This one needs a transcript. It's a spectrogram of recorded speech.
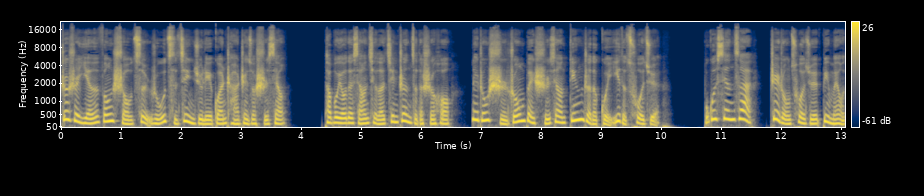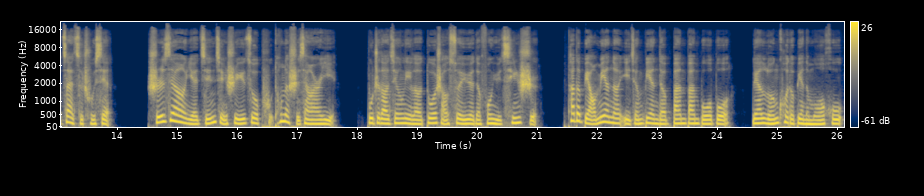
这是严峰首次如此近距离观察这座石像。他不由得想起了进镇子的时候那种始终被石像盯着的诡异的错觉。不过现在这种错觉并没有再次出现，石像也仅仅是一座普通的石像而已。不知道经历了多少岁月的风雨侵蚀，它的表面呢已经变得斑斑驳驳，连轮廓都变得模糊。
